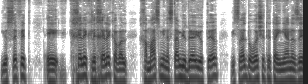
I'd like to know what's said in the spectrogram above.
היא אוספת אה, חלק לחלק, אבל חמאס מן הסתם יודע יותר, וישראל דורשת את העניין הזה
